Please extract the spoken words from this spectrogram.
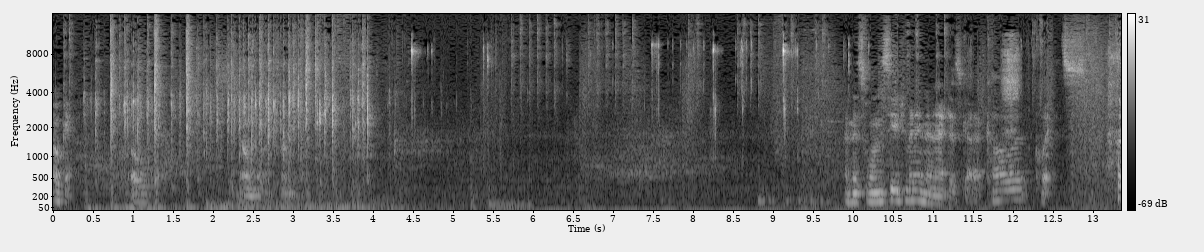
okay. Okay. No more from me. I missed one siege minion and I just gotta call it quits.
